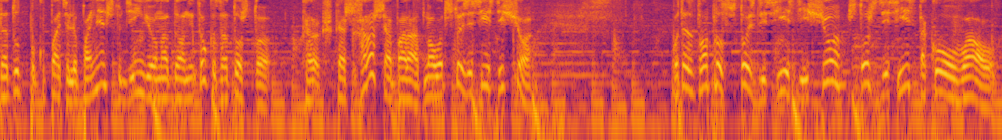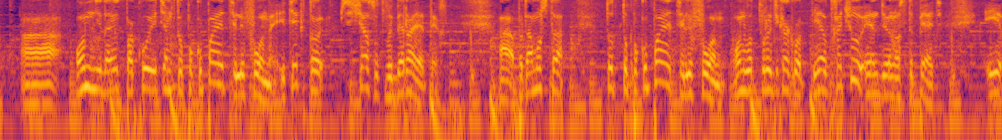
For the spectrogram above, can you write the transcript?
дадут покупателю понять, что деньги он отдал не только за то, что, конечно, хороший аппарат, но вот что здесь есть еще. Вот этот вопрос, что здесь есть еще, что же здесь есть такого вау, он не дает покоя тем, кто покупает телефоны, и те, кто сейчас вот выбирает их. А, потому что тот, кто покупает телефон, он вот вроде как вот, я вот хочу N95, и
